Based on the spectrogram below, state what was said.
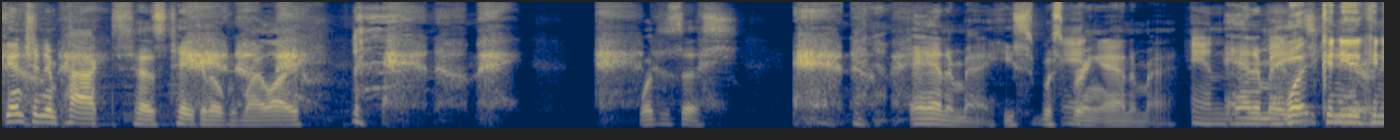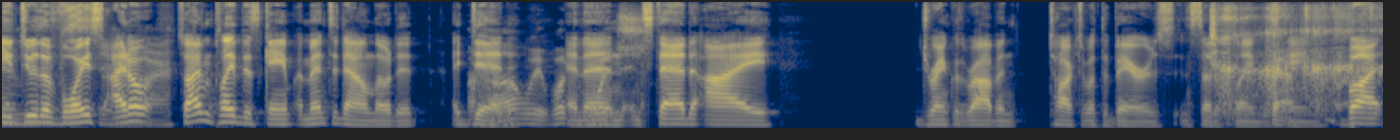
Genshin Impact has taken over my life. Anime. What is this? Anime. He's whispering anime. and Anime. What can you can you do the voice? I don't. So I haven't played this game. I meant to download it. I did, Uh-huh. Wait, what and then voice? instead I drank with Robin, talked about the Bears instead of playing this game. But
